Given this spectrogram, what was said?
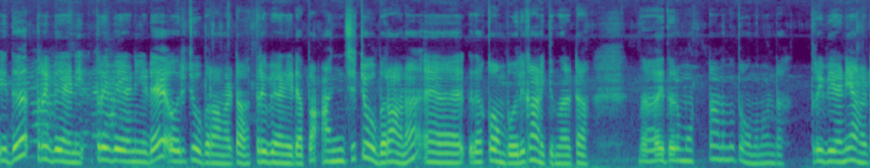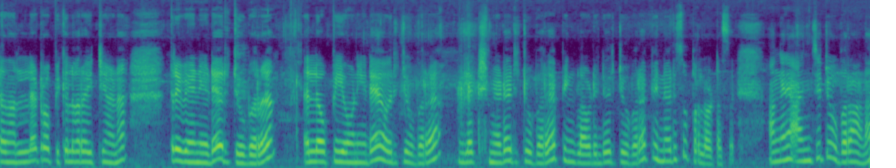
ഇത് ത്രിവേണി ത്രിവേണിയുടെ ഒരു ട്യൂബറാണ് കേട്ടോ ത്രിവേണിയുടെ അപ്പോൾ അഞ്ച് ട്യൂബറാണ് ഇത് കോമ്പോയിൽ കാണിക്കുന്നത് കേട്ടോ ഇതാ ഇതൊരു മുട്ടാണെന്ന് തോന്നുന്നുണ്ടോ ത്രിവേണിയാണ് കേട്ടോ നല്ല ട്രോപ്പിക്കൽ വെറൈറ്റിയാണ് ത്രിവേണിയുടെ ഒരു ട്യൂബർ യെല്ലോ പിയോണിയുടെ ഒരു ട്യൂബർ ലക്ഷ്മിയുടെ ഒരു ട്യൂബർ പിങ്ക് ക്ലൗഡിന്റെ ഒരു ട്യൂബർ പിന്നെ ഒരു സൂപ്പർ ലോട്ടസ് അങ്ങനെ അഞ്ച് ട്യൂബറാണ്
